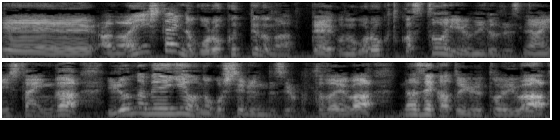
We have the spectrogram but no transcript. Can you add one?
えー、あの、アインシュタインの語録っていうのがあって、この語録とかストーリーを見るとですね、アインシュタインがいろんな名言を残してるんですよ。例えば、なぜかという問いは、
